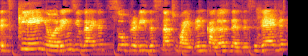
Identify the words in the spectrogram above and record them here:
It's clay earrings, you guys. It's so pretty. There's such vibrant colors. There's this red.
